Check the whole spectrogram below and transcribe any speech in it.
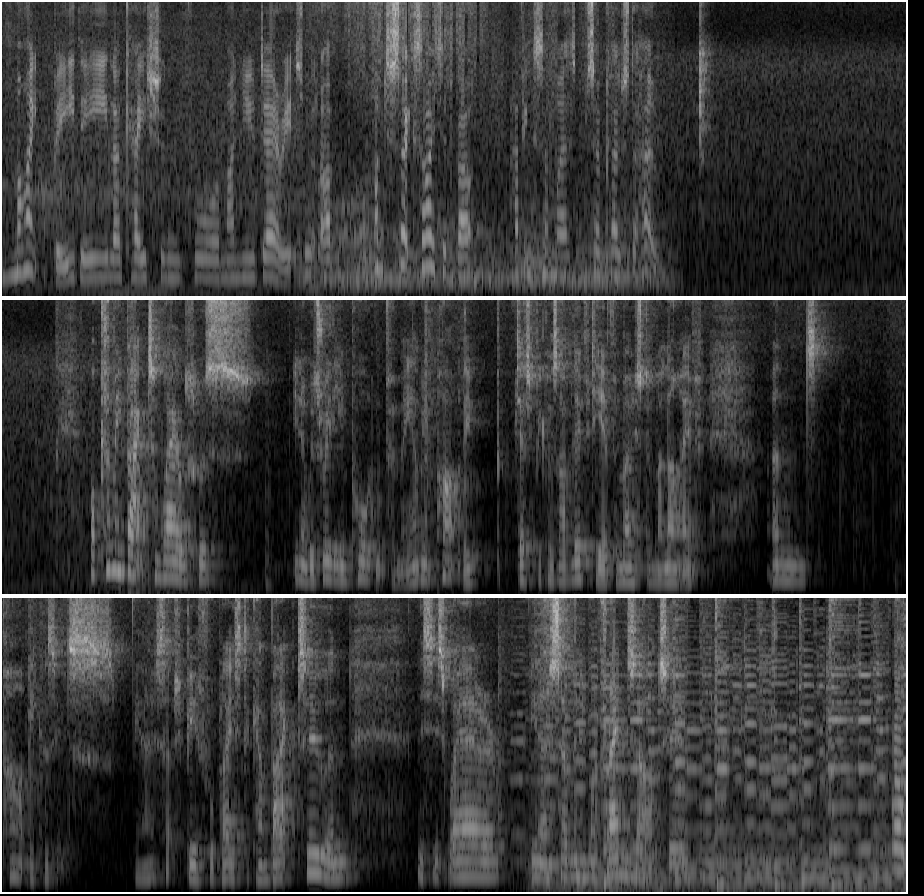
might be the location for my new dairy. It's, I'm, I'm just so excited about having somewhere so close to home. Well, coming back to Wales was, you know, was really important for me. I mean, partly just because I've lived here for most of my life, and partly because it's, you know, such a beautiful place to come back to, and this is where, you know, so many of my friends are too. Well,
